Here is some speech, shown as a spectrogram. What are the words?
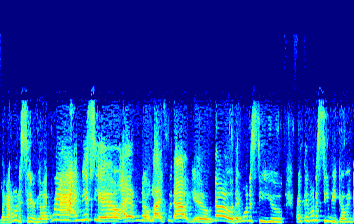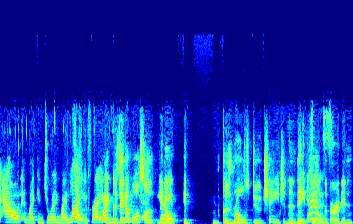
like I don't want to sit here and be like, "Wow, I miss you. I have no life without you." No, they want to see you, right? They want to see me going out and like enjoying my life, right? Right, because they don't also, you know, it because roles do change, and then they yes. feel the burden.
